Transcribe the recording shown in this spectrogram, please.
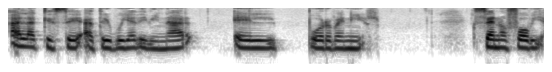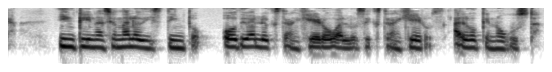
a la que se atribuye adivinar el porvenir. Xenofobia, inclinación a lo distinto, odio a lo extranjero o a los extranjeros, algo que no gusta.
